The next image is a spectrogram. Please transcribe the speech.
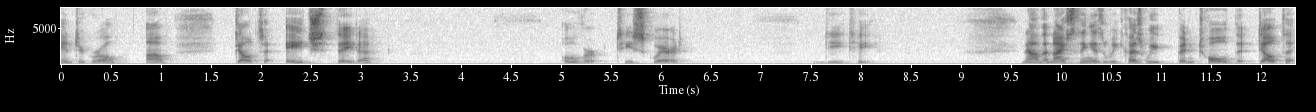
integral of delta h theta over t squared dt. Now the nice thing is because we've been told that delta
